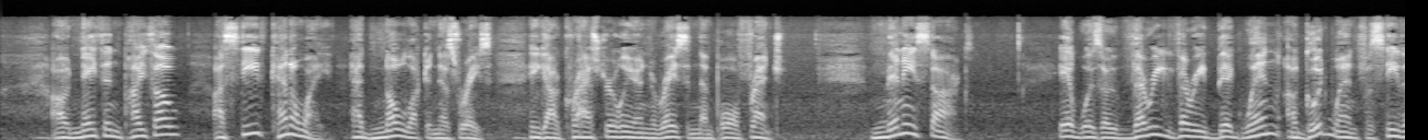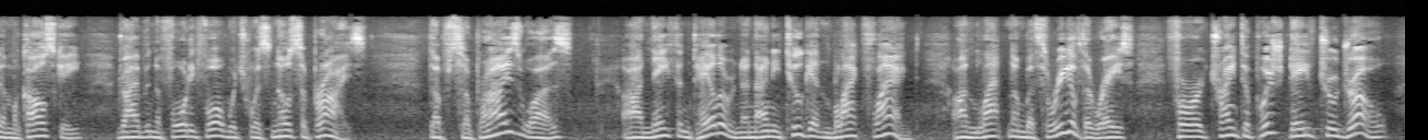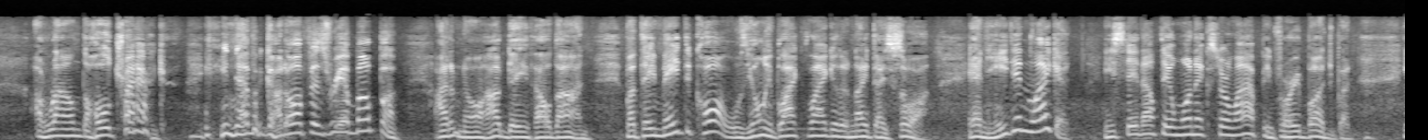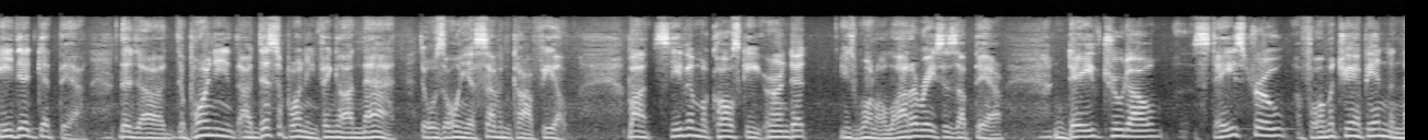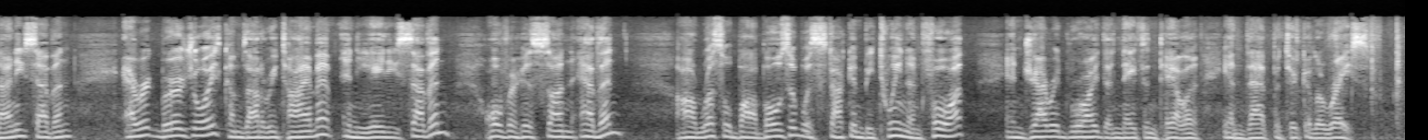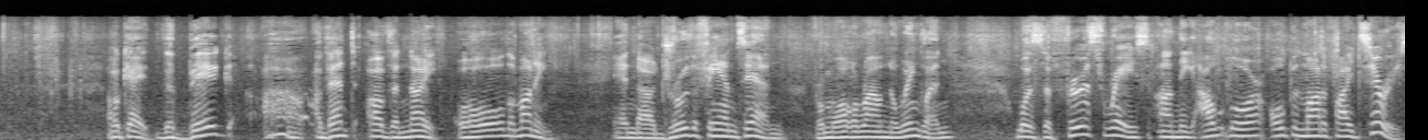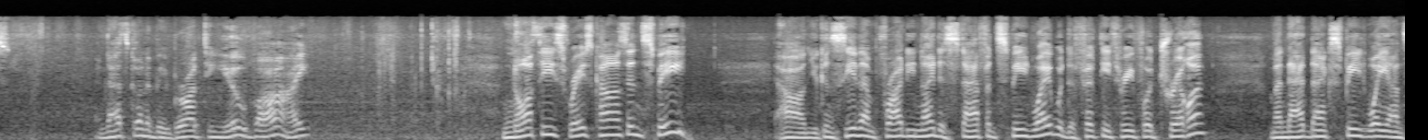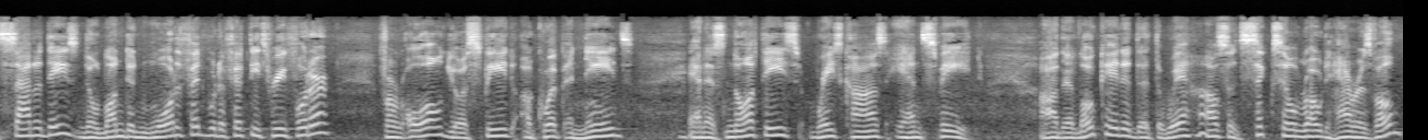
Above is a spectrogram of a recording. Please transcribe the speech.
Uh, Nathan Pytho, uh, Steve Kenaway had no luck in this race. He got crashed earlier in the race, and then Paul French. Mini stocks. It was a very, very big win, a good win for Stephen Mikulski driving the 44, which was no surprise. The surprise was uh, Nathan Taylor in the 92 getting black flagged on lap number three of the race for trying to push Dave Trudeau around the whole track. He never got off his rear bumper. I don't know how Dave held on, but they made the call. It was the only black flag of the night I saw, and he didn't like it. He stayed out there one extra lap before he budged, but he did get there. The uh, disappointing, uh, disappointing thing on that, there was only a seven car field. But Stephen Mikulski earned it. He's won a lot of races up there. Dave Trudeau stays true, a former champion in 97. Eric Bourgeois comes out of retirement in the 87 over his son Evan. Uh, Russell Barboza was stuck in between and fourth, and Jared Roy, the Nathan Taylor in that particular race. Okay, the big uh, event of the night, all the money, and uh, drew the fans in from all around New England, was the first race on the Outlaw Open Modified Series. And that's going to be brought to you by Northeast Race Cars and Speed. Uh, you can see them Friday night at Stafford Speedway with the 53 foot trailer. Monadnock Speedway on Saturdays. New London Waterford with a 53 footer for all your speed equipment needs. And it's Northeast Race Cars and Speed. Uh, they're located at the warehouse at Six Hill Road, Harrisville,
